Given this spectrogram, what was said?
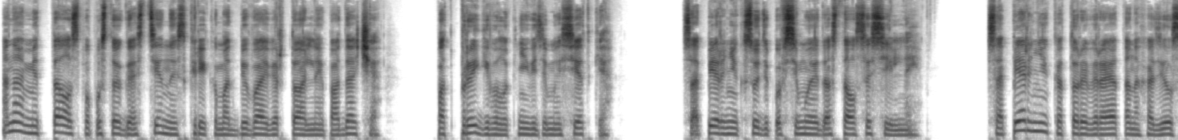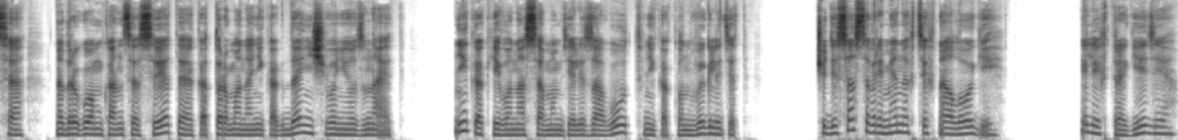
она металась по пустой гостиной с криком, отбивая виртуальные подачи, подпрыгивала к невидимой сетке. Соперник, судя по всему, ей достался сильный. Соперник, который, вероятно, находился на другом конце света, о котором она никогда ничего не узнает. Ни как его на самом деле зовут, ни как он выглядит. Чудеса современных технологий. Или их трагедия.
